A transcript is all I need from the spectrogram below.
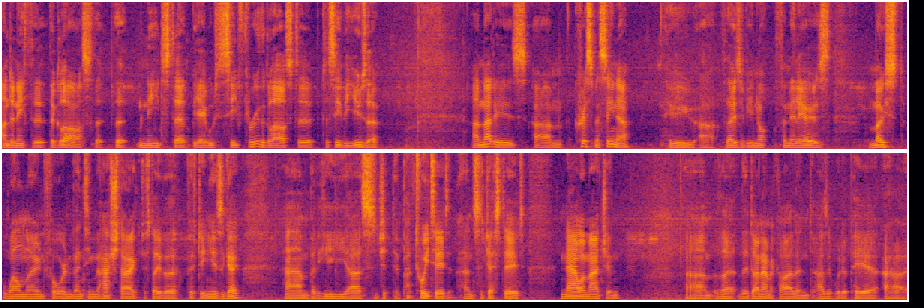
underneath the, the glass that, that needs to be able to see through the glass to, to see the user. And that is um, Chris Messina, who, uh, for those of you not familiar, is most well known for inventing the hashtag just over 15 years ago. Um, but he uh, suge- tweeted and suggested now imagine um, the, the dynamic island as it would appear uh,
